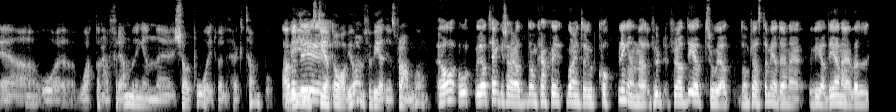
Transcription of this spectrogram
Eh, och, och, att den här förändringen eh, kör på i ett väldigt högt tempo. Ja, det är det... extremt avgörande för VDns framgång. Ja, och, och, jag tänker så här att de kanske bara inte har gjort kopplingen med, för, för att det tror jag att de flesta medierna, VDarna är väl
